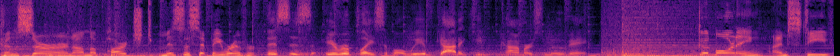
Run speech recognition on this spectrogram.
Concern on the parched Mississippi River. This is irreplaceable. We have got to keep commerce moving. Good morning. I'm Steve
